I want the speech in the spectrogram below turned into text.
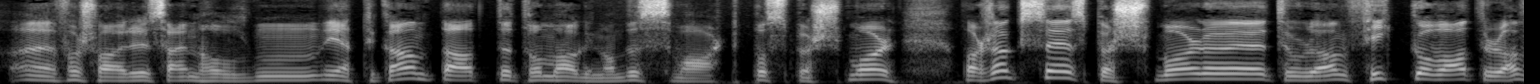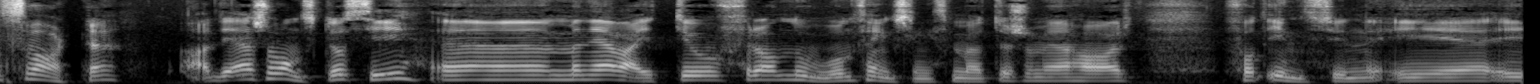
eh, forsvarer Svein Holden i etterkant at Tom Hagen hadde svart på spørsmål. Hva slags spørsmål tror du han fikk, og hva tror du han svarte? Ja, Det er så vanskelig å si, eh, men jeg veit jo fra noen fengslingsmøter som jeg har fått innsyn i, i,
